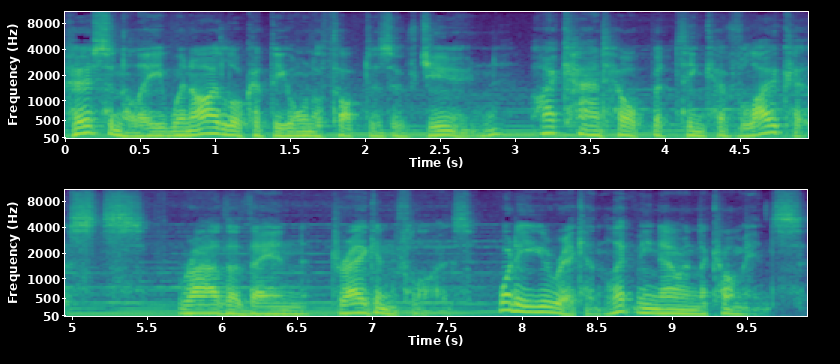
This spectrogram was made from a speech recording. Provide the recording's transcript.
Personally, when I look at the ornithopters of Dune, I can't help but think of locusts rather than dragonflies. What do you reckon? Let me know in the comments.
